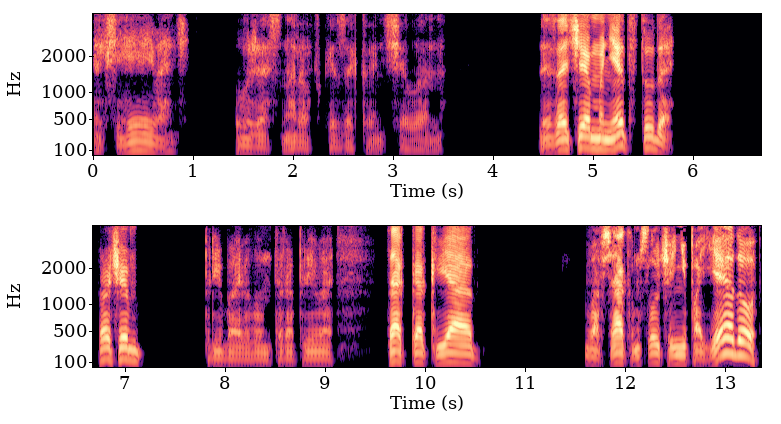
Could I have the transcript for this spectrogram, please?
Алексей Иванович, ужасно робко закончил он. Да зачем мне туда? Впрочем, — прибавил он торопливо, — так как я во всяком случае не поеду,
